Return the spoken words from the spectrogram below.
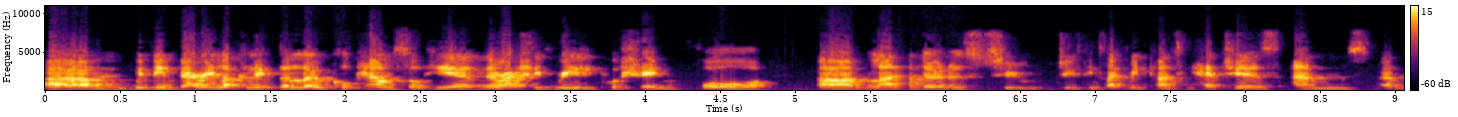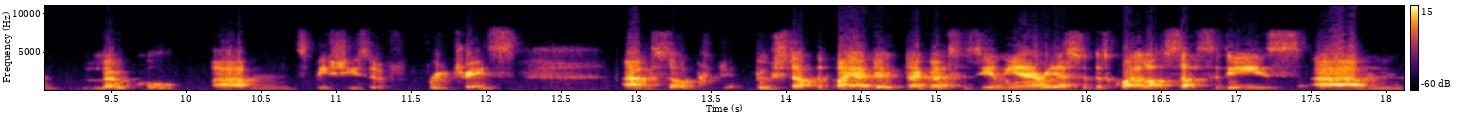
Um, we've been very lucky, at the local council here, they're actually really pushing for um, landowners to do things like replanting hedges and, and local um, species of fruit trees um, to boost up the biodiversity in the area. So there's quite a lot of subsidies. Um,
